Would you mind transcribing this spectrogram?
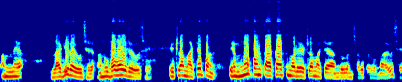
અમને લાગી રહ્યું છે, અનુભવાઈ રહ્યું છે. એટલા માટે પણ એમને પણ તાકાત મળે એટલા માટે આ આંદોલન શરૂ કરવામાં આવ્યું છે.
